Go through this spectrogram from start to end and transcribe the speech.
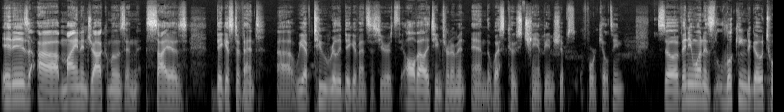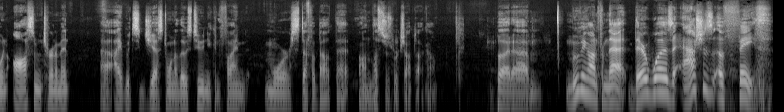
It is uh, mine and Giacomo's and Saya's biggest event. Uh, we have two really big events this year. It's the All Valley Team Tournament and the West Coast Championships for Kill Team. So if anyone is looking to go to an awesome tournament, uh, I would suggest one of those two, and you can find more stuff about that on lustersworkshop.com. But um, moving on from that, there was Ashes of Faith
